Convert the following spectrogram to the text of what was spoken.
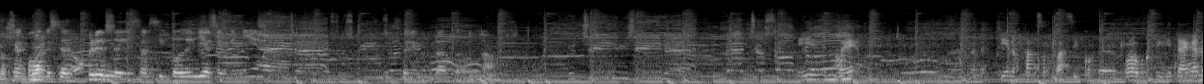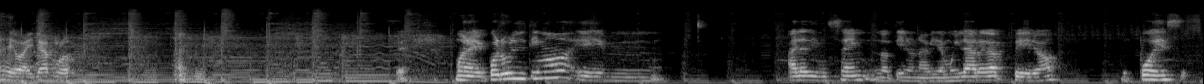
o sea, como que se desprende de esa psicodelia que venía experimentando, ¿no? Sí. Tiene unos pasos básicos del rock y que te dan ganas de bailarlo. Bueno, y por último, eh, Aladdin Sane no tiene una vida muy larga, pero después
